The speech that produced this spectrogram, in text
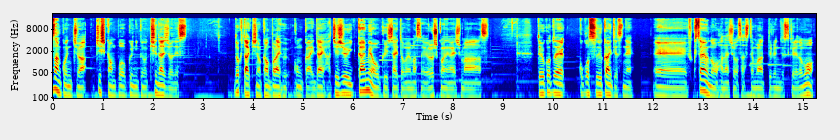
さんこんにちは。岸漢方クリニックの岸大二郎です。ドクター岸の漢方ライフ今回第81回目をお送りしたいと思いますのでよろしくお願いします。ということでここ数回ですね、えー、副作用のお話をさせてもらってるんですけれども、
